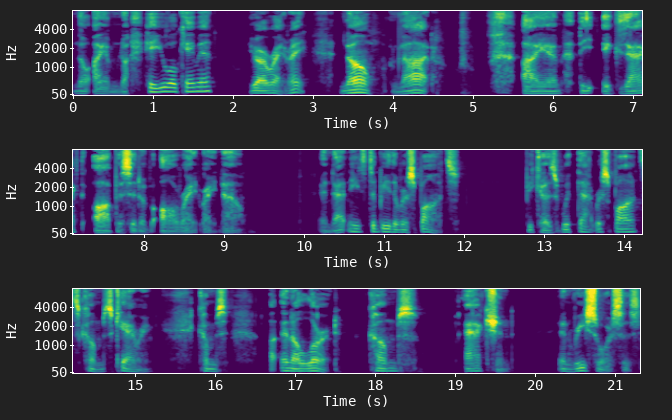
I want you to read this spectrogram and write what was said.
No, I am not. Hey, you okay, man? You're all right, right? No, I'm not. I am the exact opposite of all right right now. And that needs to be the response. Because with that response comes caring, comes uh, an alert, comes action and resources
